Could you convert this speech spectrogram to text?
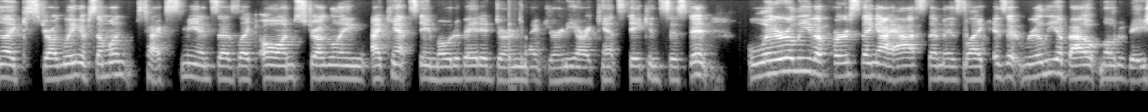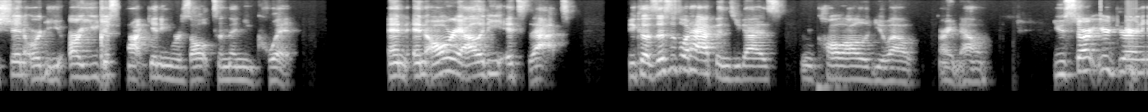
like struggling if someone texts me and says like oh i'm struggling. I can't stay motivated during my journey or i can't stay consistent literally the first thing i ask them is like is it really about motivation or do you are you just not getting results and then you quit? And in all reality it's that. Because this is what happens you guys. And call all of you out right now. You start your journey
